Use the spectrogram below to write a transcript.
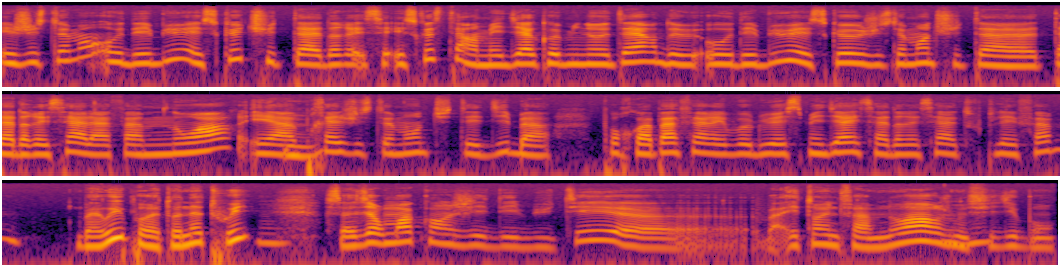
Et justement, au début, est-ce que tu t'adressais, est-ce que c'était un média communautaire de, au début? Est-ce que justement tu t'adressais à la femme noire et Mhm. après, justement, tu t'es dit, bah, pourquoi pas faire évoluer ce média et s'adresser à toutes les femmes? Bah oui, pour être honnête, oui. Mm. C'est-à-dire, moi, quand j'ai débuté, euh, bah, étant une femme noire, je me Mhm. suis dit, bon,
